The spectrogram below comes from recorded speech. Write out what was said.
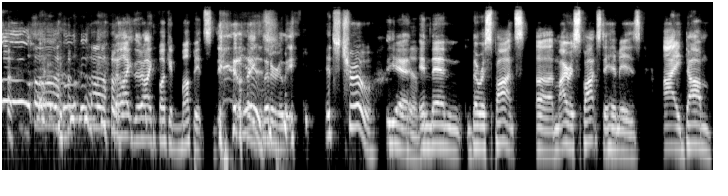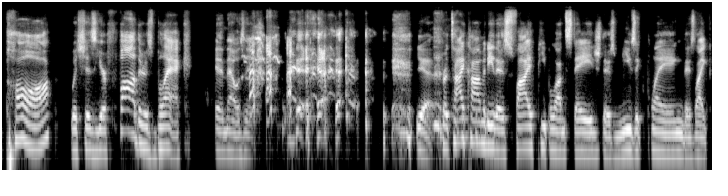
they're like they're like fucking Muppets. like literally. It's true. Yeah. yeah. And then the response, uh, my response to him is I dom paw, which is your father's black. And that was it yeah. For Thai comedy, there's five people on stage. There's music playing. There's like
